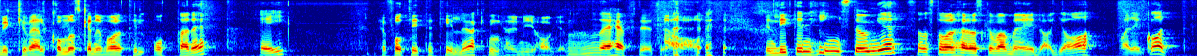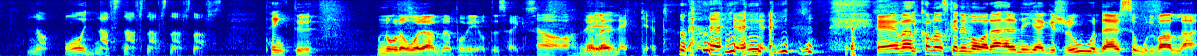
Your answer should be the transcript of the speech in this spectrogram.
Mycket välkomna ska ni vara till 8 rätt. Hej! Jag har fått lite tillökning här i Nyhagen. Mm, det är häftigt. Ja. En liten hingstunge som står här och ska vara med idag. Ja, var det gott? No. Oj, nafs, nafs, nafs, nafs, nafs. Tänk du, om några år är han med på V86. Ja, det Eller? är läckert. Eh, välkomna ska ni vara, här är ni Jägersro, där Solvalla.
